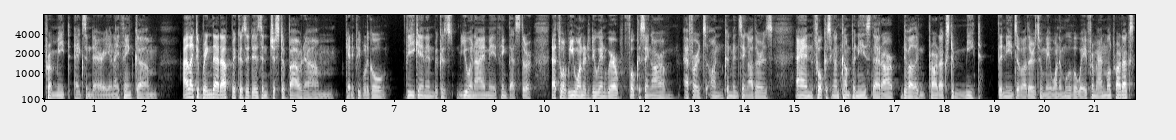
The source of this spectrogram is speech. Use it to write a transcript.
from meat, eggs, and dairy. And I think um, I like to bring that up because it isn't just about um, getting people to go vegan and because you and I may think that's the that's what we wanted to do and we're focusing our efforts on convincing others and focusing on companies that are developing products to meet the needs of others who may want to move away from animal products.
